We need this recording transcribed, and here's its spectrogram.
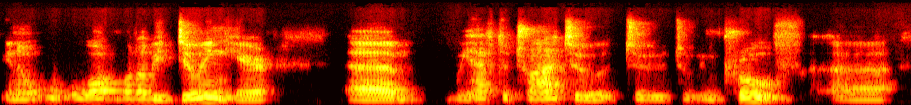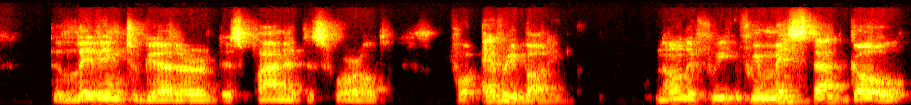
you know what what are we doing here. Um, we have to try to to to improve uh, the living together, this planet, this world, for everybody. Not if we if we miss that goal,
